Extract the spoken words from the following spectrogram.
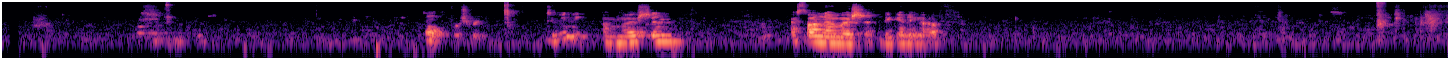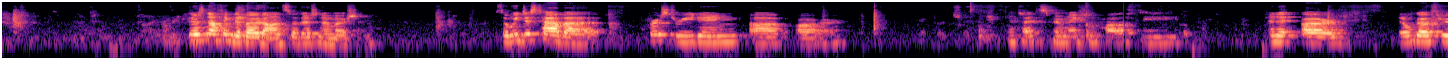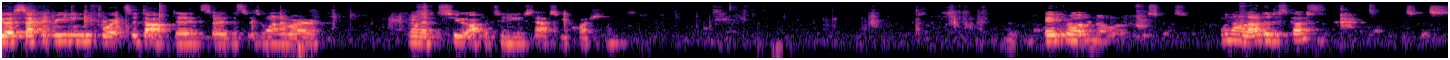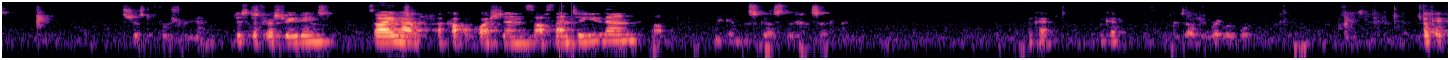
Oh, first read. Do we need a motion? I saw no motion at the beginning of. There's nothing to vote on, so there's no motion. So we just have a first reading of our anti-discrimination policy. And it, our, it'll go through a second reading before it's adopted, so this is one of our, one of two opportunities to ask you questions. April- You're not allowed to discuss. We're not allowed to discuss, Discuss. It's just a first reading. just a first reading. So I have a couple questions I'll send to you then. Uh, we can discuss the reading. Okay, okay. Because that'll be regular board. Okay.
